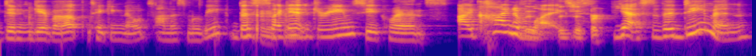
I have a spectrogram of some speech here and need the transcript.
didn't give up taking notes on this movie, the mm-hmm. second dream sequence, I kind of The, liked. the zipper. Yes, the demon,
